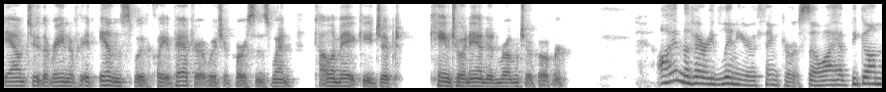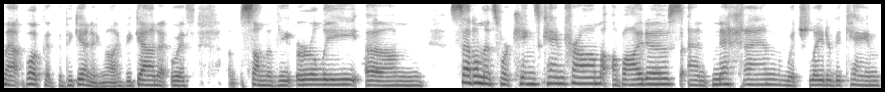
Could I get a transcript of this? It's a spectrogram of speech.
down to the reign of, it ends with Cleopatra, which of course is when Ptolemaic Egypt came to an end and Rome took over. I'm a very linear thinker, so I have begun that book at the beginning. I began it with um, some of the early um, settlements where kings came from, Abydos and Nekhen, which later became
